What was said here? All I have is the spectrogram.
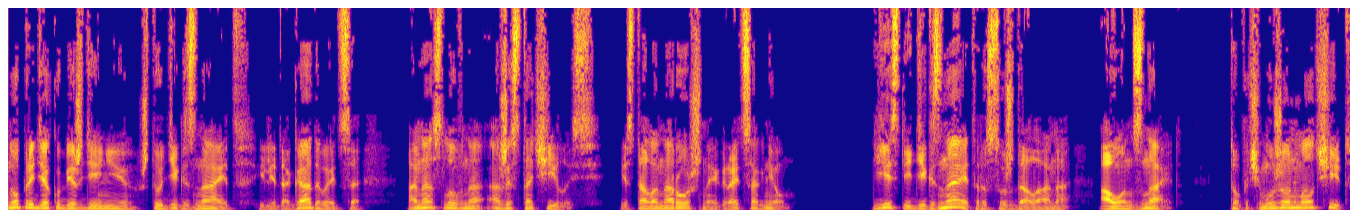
Но придя к убеждению, что Дик знает или догадывается, она словно ожесточилась и стала нарочно играть с огнем. Если Дик знает, рассуждала она, а он знает, то почему же он молчит?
